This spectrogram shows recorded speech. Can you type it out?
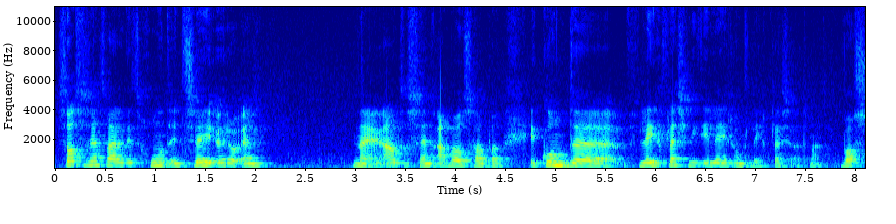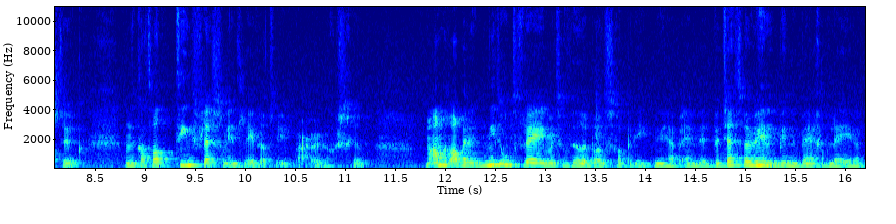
Zoals gezegd waren dit 102 euro en nou ja, een aantal cent aan boodschappen. Ik kon de lege flessen niet inleveren, want de lege flessenautomaat was stuk. Want ik had wel 10 flessen om in te leveren, dat weer een paar euro verschil. Maar al al ben ik niet ontevreden met hoeveel boodschappen die ik nu heb en het budget waarmee ik binnen ben gebleven.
